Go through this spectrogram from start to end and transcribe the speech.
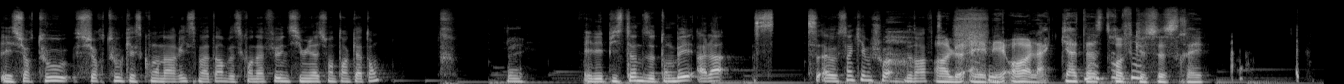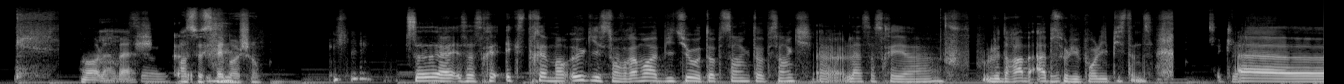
Et surtout, surtout, qu'est-ce qu'on a ri ce matin? Parce qu'on a fait une simulation tankathon. Ouais. Et les Pistons de tomber à la au cinquième choix de draft. Oh, le... eh, mais oh, la catastrophe que ce serait. Oh la vache. C'est vrai. Oh, ce serait moche. hein. Ça, ouais, ça serait extrêmement eux qui sont vraiment habitués au top 5, top 5. euh, là, ça serait euh, pff, le drame absolu pour les Pistons. C'est clair. Euh,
